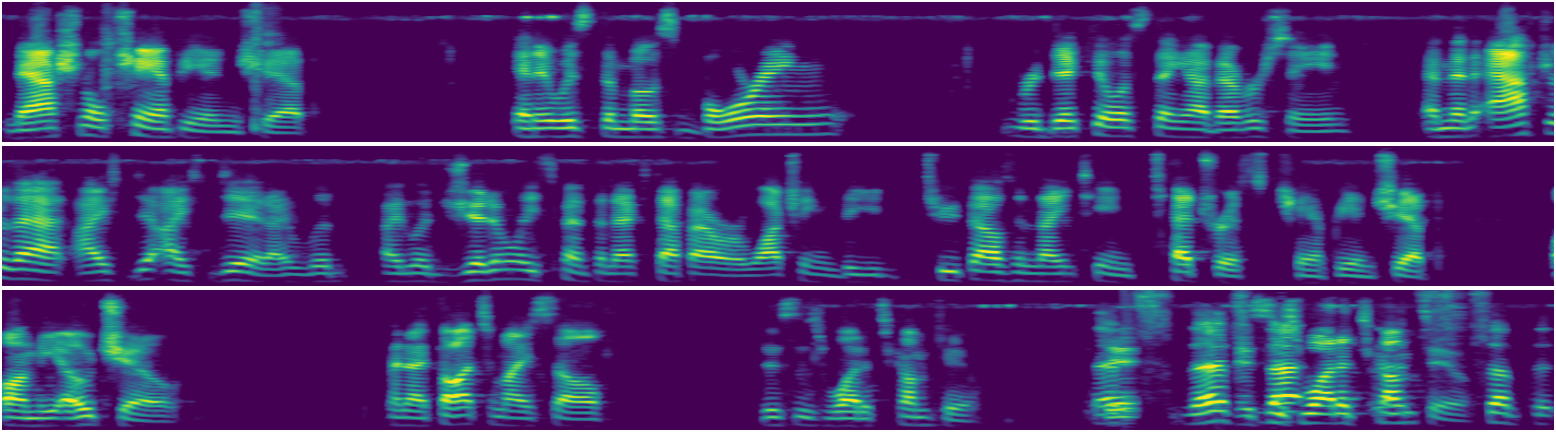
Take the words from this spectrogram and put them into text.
National Championship, and it was the most boring, ridiculous thing I've ever seen. And then after that, I, I did. I, le- I legitimately spent the next half hour watching the 2019 Tetris Championship on the Ocho. And I thought to myself, this is what it's come to. That's that's This is that- what it's come to. Something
